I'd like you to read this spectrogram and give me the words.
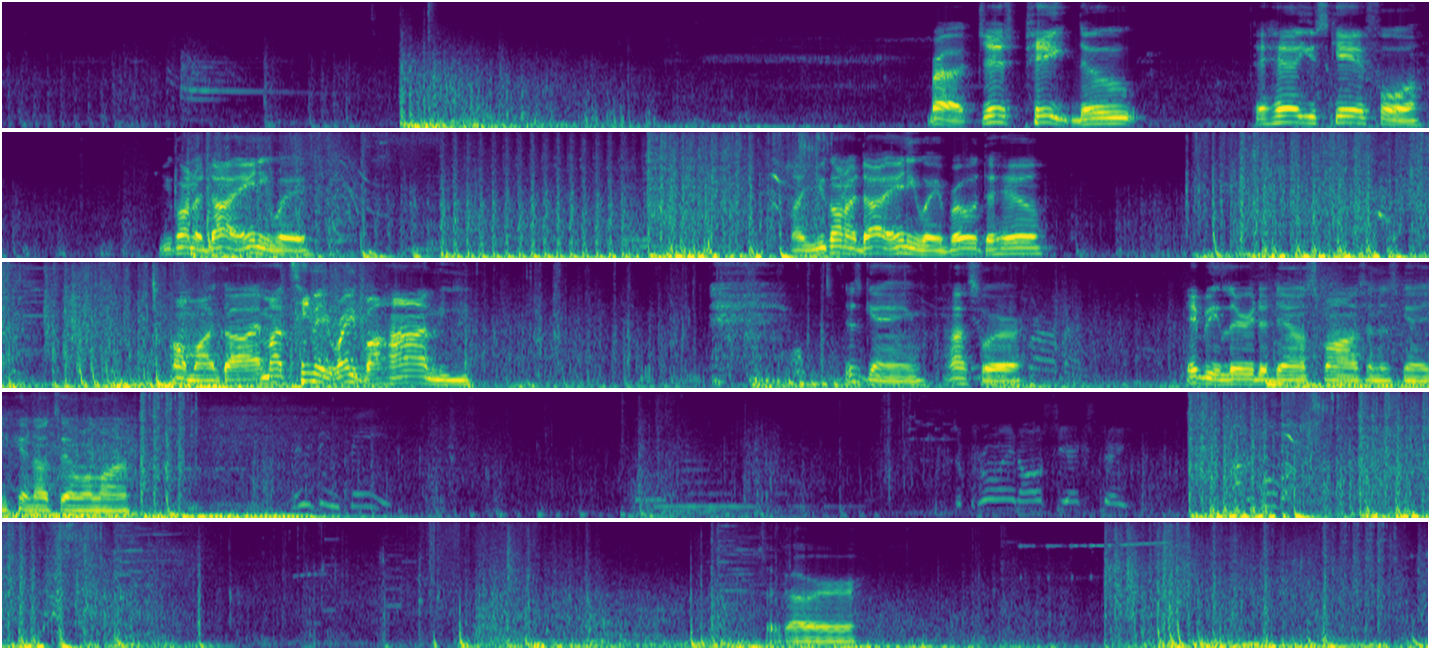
Bro, just peek, dude. The hell you scared for? You're gonna die anyway. Like, you're gonna die anyway, bro. What the hell? Oh my god, my teammate right behind me. This game, I swear. It be literally the down spawns in this game. You cannot tell my line. Losing B. Deploying RCXD. So like our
